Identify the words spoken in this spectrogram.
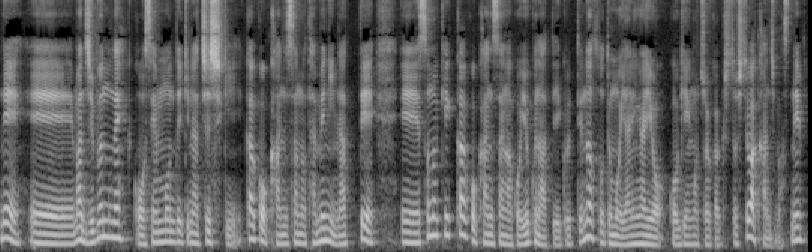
で、えー、まあ、自分のね、こう専門的な知識がこう患者さんのためになって、えー、その結果、こう患者さんがこう良くなっていくっていうのはとてもやりがいをこう言語聴覚士としては感じますね。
